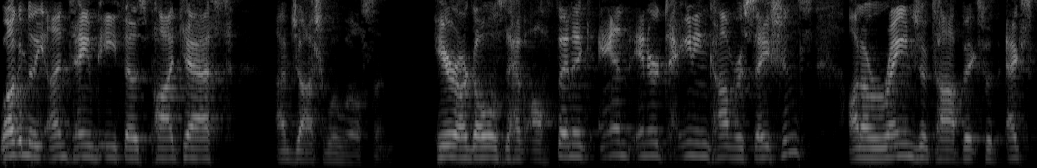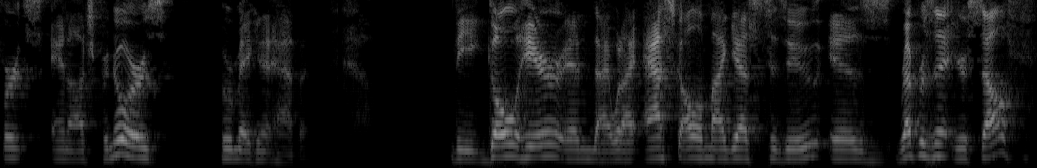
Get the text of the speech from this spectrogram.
Welcome to the Untamed Ethos podcast. I'm Joshua Wilson. Here, our goal is to have authentic and entertaining conversations on a range of topics with experts and entrepreneurs who are making it happen. The goal here, and what I ask all of my guests to do, is represent yourself.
